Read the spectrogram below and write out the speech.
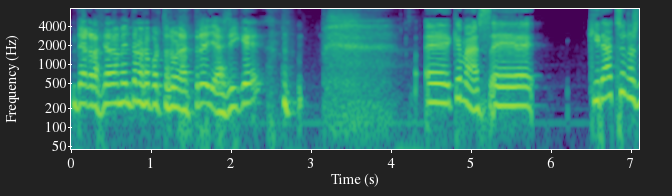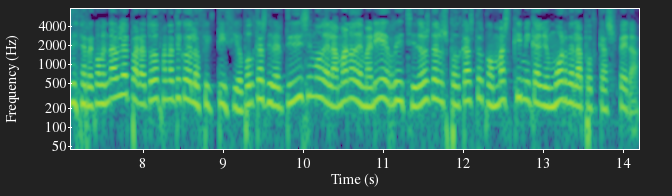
Desgraciadamente nos ha puesto una estrella, así que. Eh, ¿Qué más? Eh, Kirachu nos dice, recomendable para todo fanático de lo ficticio, podcast divertidísimo de la mano de María y Richie, dos de los podcasters con más química y humor de la podcastfera.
